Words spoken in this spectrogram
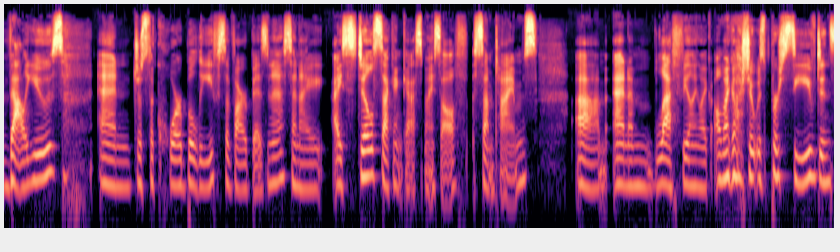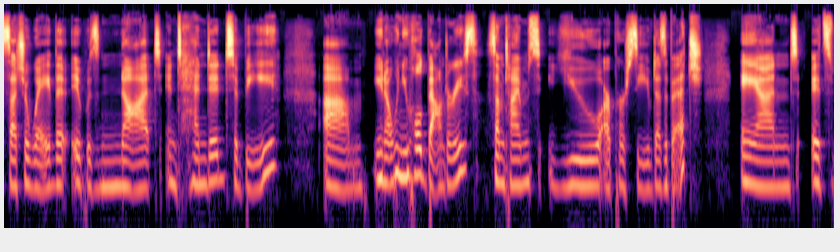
values and just the core beliefs of our business and I I still second guess myself sometimes um, and I'm left feeling like, oh my gosh, it was perceived in such a way that it was not intended to be. Um, you know, when you hold boundaries, sometimes you are perceived as a bitch. And it's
